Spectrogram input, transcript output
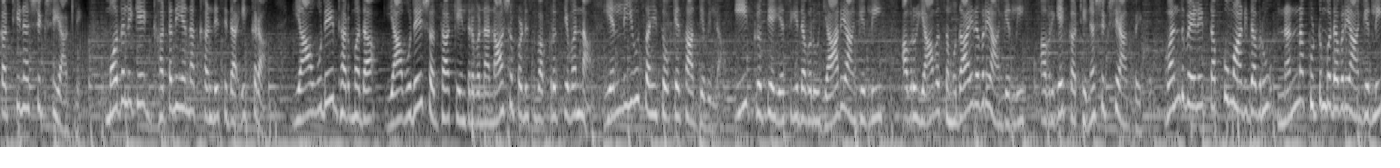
ಕಠಿಣ ಶಿಕ್ಷೆಯಾಗ್ಲಿ. ಮೊದಲಿಗೆ ಘಟನೆಯನ್ನ ಖಂಡಿಸಿದ ಇಕ್ರಾ, ಯಾವುದೇ ಧರ್ಮದ, ಯಾವುದೇ ಶ್ರದ್ಧಾ ಕೇಂದ್ರವನ್ನ ನಾಶಪಡಿಸುವ ಕೃತ್ಯವನ್ನ ಎಲ್ಲಿಯೂ ಸಹಿಸೋಕೆ ಸಾಧ್ಯವಿಲ್ಲ. ಈ ಕೃತ್ಯ ಎಸಗಿದವರು ಯಾರೇ ಆಗಿರ್ಲಿ, ಅವರು ಯಾವ ಸಮುದಾಯದವರೇ ಆಗಿರ್ಲಿ, ಅವರಿಗೆ ಕಠಿಣ ಶಿಕ್ಷೆ ಆಗ್ಬೇಕು. ಒಂದು ವೇಳೆ ತಪ್ಪು ಮಾಡಿದವರು ನನ್ನ ಕುಟುಂಬದವರೇ ಆಗಿರ್ಲಿ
